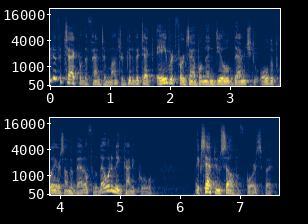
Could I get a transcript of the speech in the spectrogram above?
Could have attacked with the Phantom Monster. Could have attacked Evert, for example, and then deal damage to all the players on the battlefield. That would have been kind of cool. Except himself, of course, but...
